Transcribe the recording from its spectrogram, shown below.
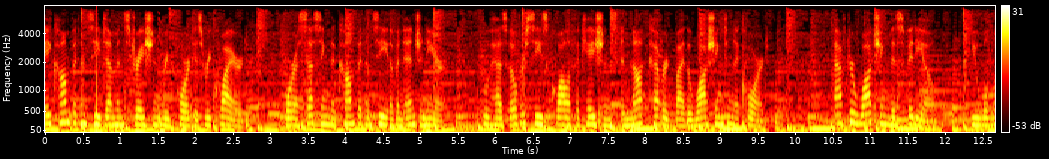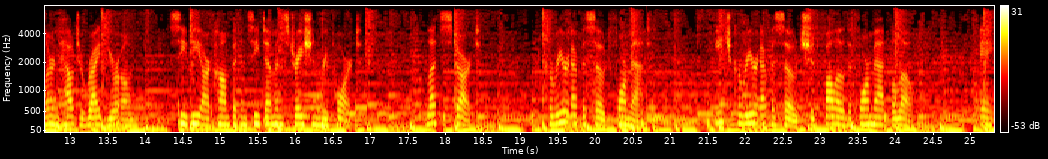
A competency demonstration report is required, for assessing the competency of an engineer, who has overseas qualifications and not covered by the Washington Accord. After watching this video, you will learn how to write your own CDR competency demonstration report. Let's start. Career episode format. Each career episode should follow the format below. A.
